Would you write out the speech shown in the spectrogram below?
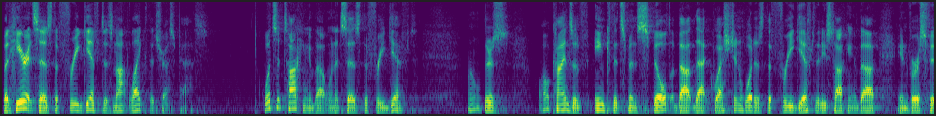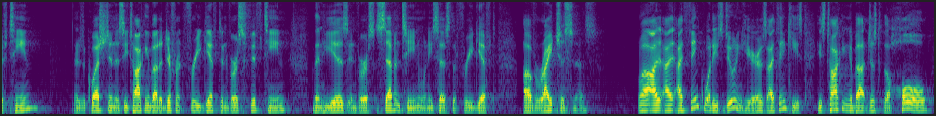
But here it says the free gift is not like the trespass. What's it talking about when it says the free gift? Well, there's all kinds of ink that's been spilt about that question. What is the free gift that he's talking about in verse 15? There's a question is he talking about a different free gift in verse 15 than he is in verse 17 when he says the free gift of righteousness? Well, I, I think what he's doing here is I think he's, he's talking about just the whole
